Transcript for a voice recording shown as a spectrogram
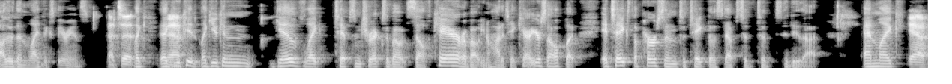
other than life experience? that's it. Like like Yeah. you can like you can give like tips and tricks about self-care, about you know how to take care of yourself, but it takes the person to take those steps to to to do that. And like yeah,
